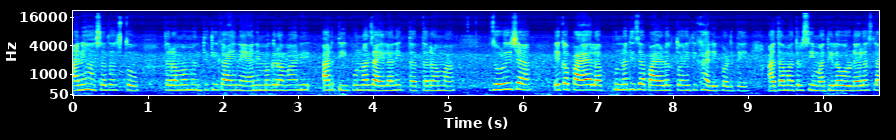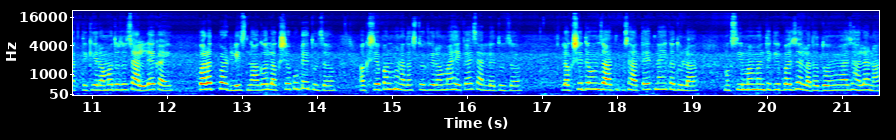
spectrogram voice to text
आणि हसत असतो. तर रमा म्हणते की काही नाही. आणि मग रमा आणि आरती पुन्हा जायला निघतात. तर रमा झोळीच्या एका पायाला पुन्हा तिचा पाय अडकतो आणि ती खाली पडते. आता मात्र सीमा तिला ओरडायलाच लागते की रमा तुझं चाललं आहे काय? परत पडलीस ना गं? लक्ष कुठे आहे तुझं? अक्षय पण म्हणत असतो की रमा हे काय चाललं आहे तुझं? लक्ष देऊन जात जाता येत नाही का तुला? मग सीमा म्हणते की बस झाला तर दोन वेळा झाला ना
